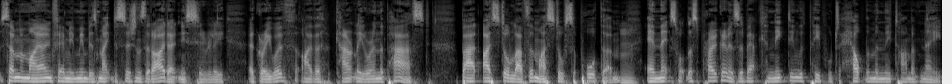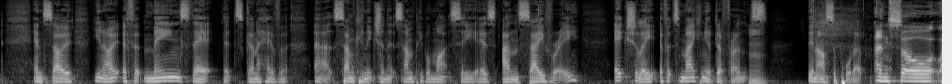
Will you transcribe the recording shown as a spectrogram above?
some of my own family members make decisions that I don't necessarily agree with, either currently or in the past. But I still love them, I still support them. And that's what this program is about connecting with people to help them in their time of need. And so, you know, if it means that it's going to have a, uh, some connection that some people might see as unsavoury, actually, if it's making a difference, then I'll support it. And so,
